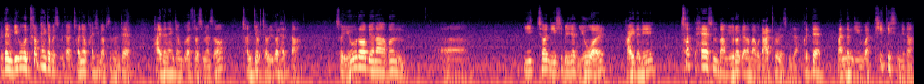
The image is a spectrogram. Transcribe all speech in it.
그때는 미국은 트럼프 행정부였으니까 전혀 관심이 없었는데 바이든 행정부가 들어서면서 전격적으로 이걸 했다. 그래서 유럽연합은 어, 2021년 6월 바이든이 첫 해외 순방 유럽연합하고 나토를 했습니다. 그때 만든 기구가 TTC입니다.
